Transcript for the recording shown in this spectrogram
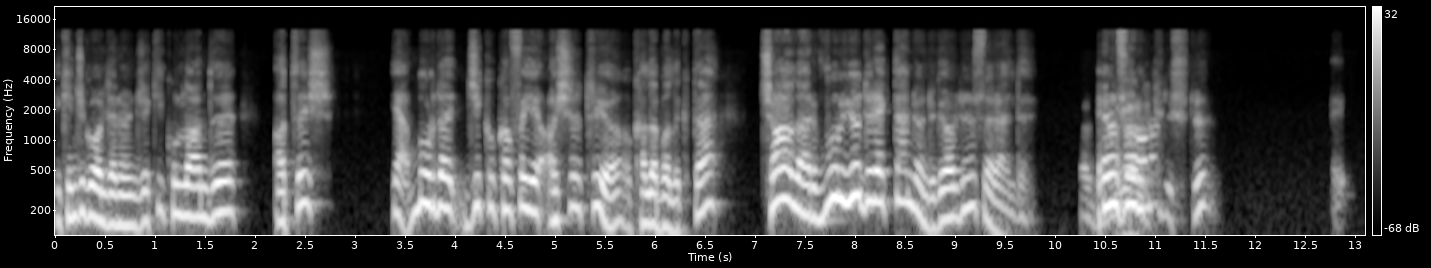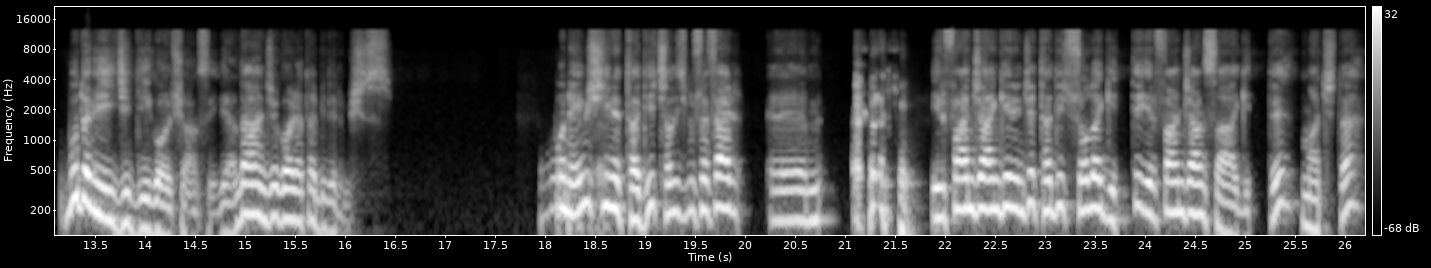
ikinci golden önceki kullandığı atış. Ya burada Ciku kafayı aşırtıyor o kalabalıkta. Çağlar vuruyor direkten döndü. Gördünüz herhalde. En son ona düştü. E, Bu da bir ciddi gol şansıydı. Yani daha önce gol atabilirmişiz. Bu neymiş? Yine Tadic. Tadic bu sefer e, İrfan Can gelince Tadic sola gitti. İrfan Can sağa gitti maçta.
